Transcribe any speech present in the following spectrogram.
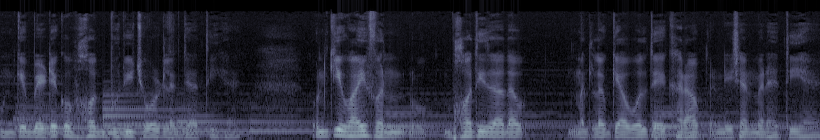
उनके बेटे को बहुत बुरी चोट लग जाती है। उनकी वाइफ बहुत ही ज़्यादा मतलब क्या बोलते हैं, ख़राब कंडीशन में रहती है।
